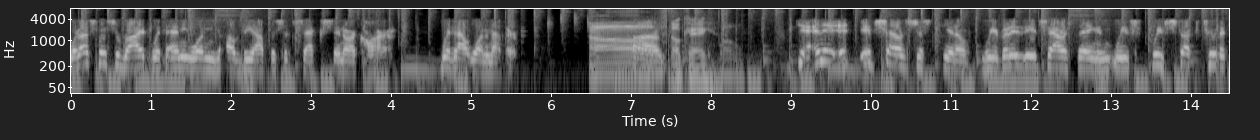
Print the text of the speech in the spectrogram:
we're not supposed to ride with anyone of the opposite sex in our car without one another. Oh, Um, okay. Yeah, and it, it, it sounds just you know weird, but it, it's our thing, and we've we've stuck to it.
